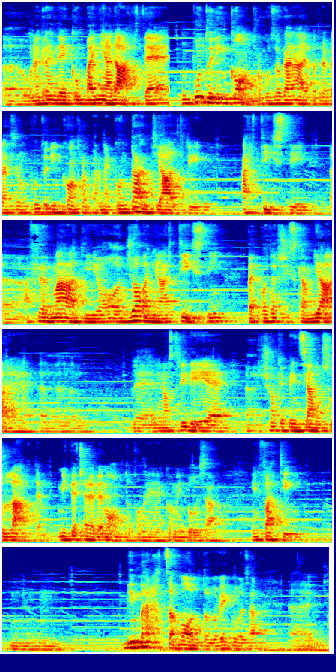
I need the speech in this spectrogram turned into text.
eh, una grande compagnia d'arte, un punto di incontro, questo canale potrebbe essere un punto di incontro per me con tanti altri artisti eh, affermati o giovani artisti per poterci scambiare le, le nostre idee, eh, ciò che pensiamo sull'arte. Mi piacerebbe molto come, come cosa. Infatti mh, mm, mi imbarazza molto come cosa. Eh,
